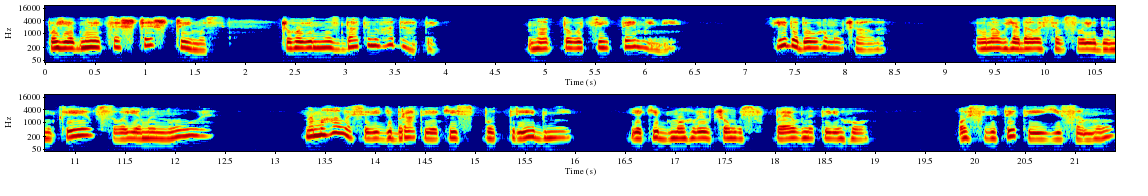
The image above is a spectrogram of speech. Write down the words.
поєднується ще з чимось, чого він не здатен вгадати. Надто в оцій темені. Ліда довго мовчала. Вона вглядалася в свої думки, в своє минуле, намагалася відібрати якісь потрібні, які б могли в чомусь впевнити його, освітити її саму,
